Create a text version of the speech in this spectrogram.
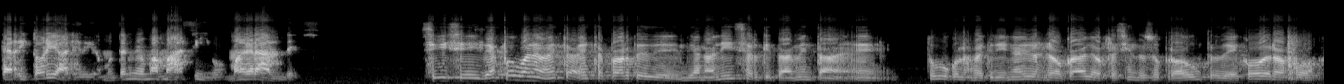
territoriales, digamos, en términos más masivos, más grandes. Sí, sí, después, bueno, esta, esta parte de, de Analizar que también eh, estuvo con los veterinarios locales ofreciendo sus productos de ecógrafo,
